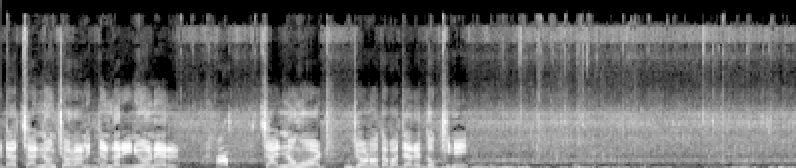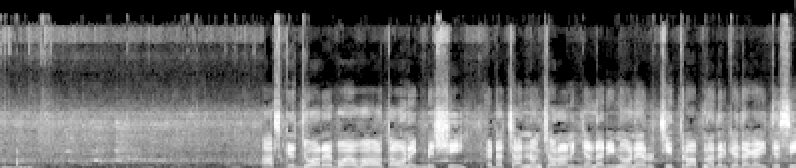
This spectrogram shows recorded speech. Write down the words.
এটা চার নং চর আলেকজান্ডার ইউনিয়নের চার নং ওয়ার্ড জনতা বাজারের দক্ষিণে। আজকের জোয়ারের ভয়াবহতা অনেক বেশি। এটা চার নং চর আলেকজান্ডার ইউনিয়নের চিত্র আপনাদেরকে দেখাইতেছি।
